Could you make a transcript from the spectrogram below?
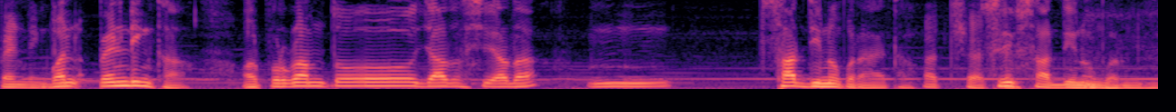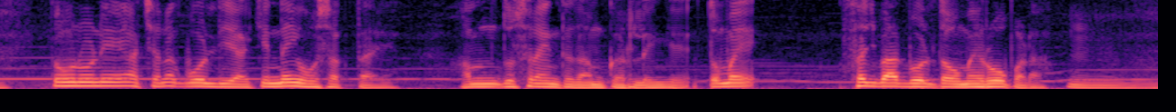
पेंडिंग बन पेंडिंग था और प्रोग्राम तो ज़्यादा से ज़्यादा हम्म, सात दिनों पर आया था। अच्छा अच्छा। सिर्फ़ सात दिनों हम्म, पर। हम्म, हम्म, तो उन्होंने अचानक बोल दिया कि नहीं हो सकता है हम दूसरा इंतज़ाम कर लेंगे। तो मैं सच बात बोलता हूँ मैं रो पड़ा। हम्म,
